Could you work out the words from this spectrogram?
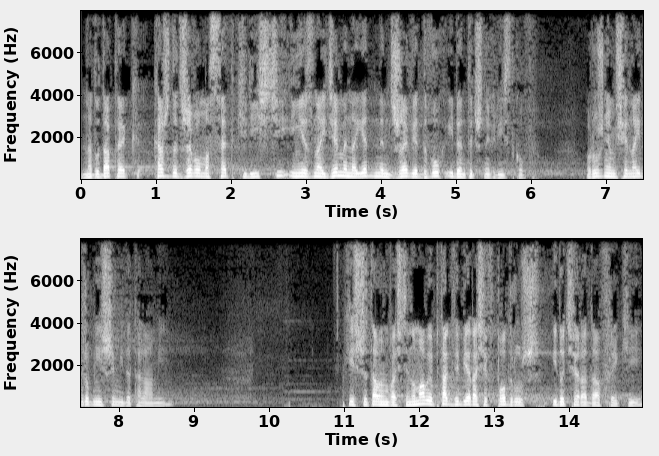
Na dodatek każde drzewo ma setki liści i nie znajdziemy na jednym drzewie dwóch identycznych listków. Różnią się najdrobniejszymi detalami. Kiedyś czytałem właśnie, no mały ptak wybiera się w podróż i dociera do Afryki.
